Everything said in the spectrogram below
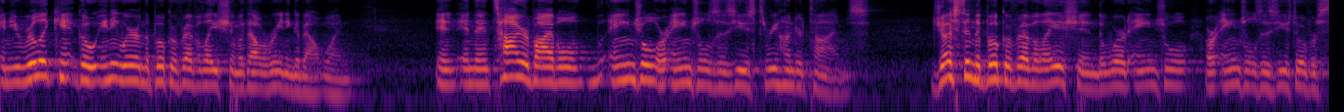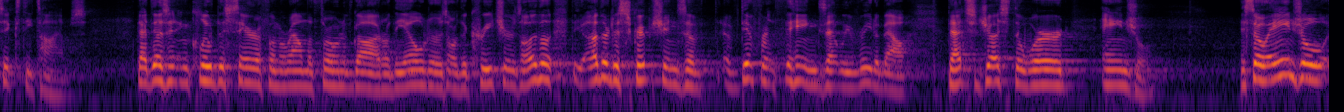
and you really can't go anywhere in the book of Revelation without reading about one. In, in the entire Bible, angel or angels is used 300 times. Just in the book of Revelation, the word angel or angels is used over 60 times. That doesn't include the seraphim around the throne of God, or the elders, or the creatures, or the, the other descriptions of, of different things that we read about. That's just the word angel. And so, angel,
